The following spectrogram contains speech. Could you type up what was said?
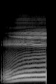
ಈ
